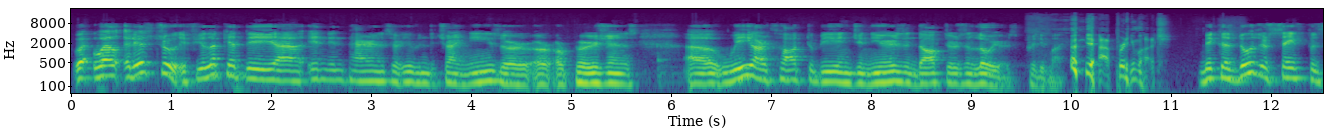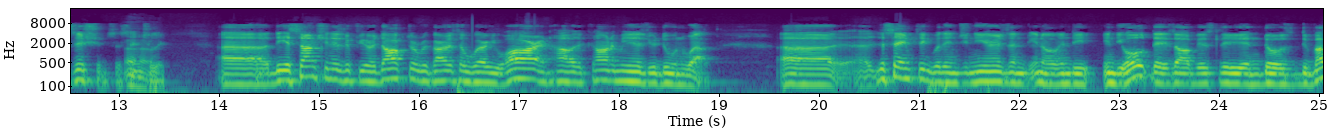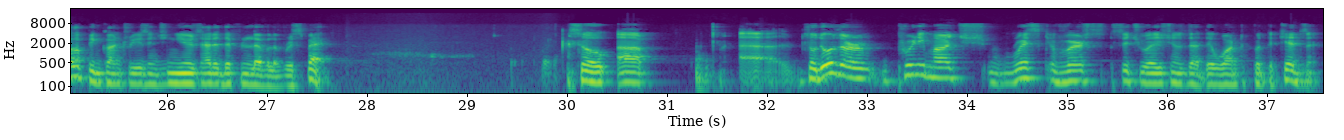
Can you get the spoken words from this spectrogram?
Well, well it is true. If you look at the uh, Indian parents or even the Chinese or, or, or Persians, uh, we are thought to be engineers and doctors and lawyers, pretty much. yeah, pretty much. Because those are safe positions, essentially. Uh-huh. Uh, the assumption is if you're a doctor, regardless of where you are and how the economy is, you're doing well. Uh, the same thing with engineers, and you know, in the in the old days, obviously, in those developing countries, engineers had a different level of respect. So, uh, uh, so those are pretty much risk-averse situations that they want to put the kids in.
